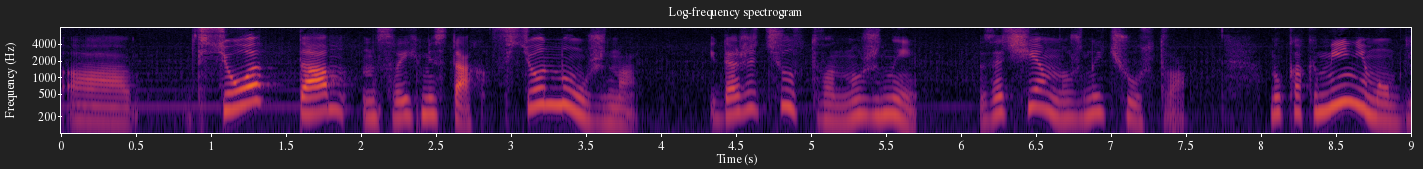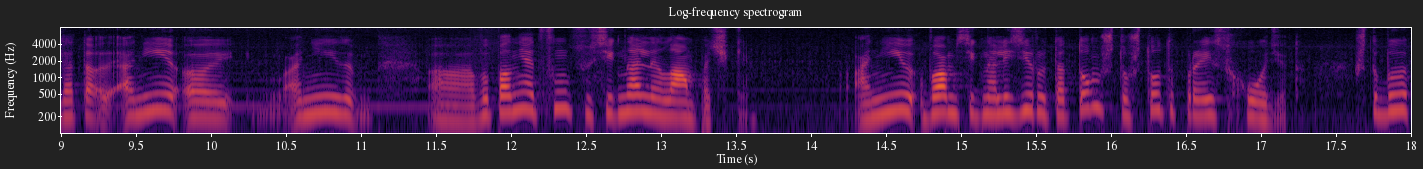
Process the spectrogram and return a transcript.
А, все там на своих местах, все нужно, и даже чувства нужны. Зачем нужны чувства? Ну, как минимум, для того, они, э, они э, выполняют функцию сигнальной лампочки. Они вам сигнализируют о том, что что-то происходит чтобы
